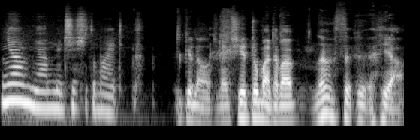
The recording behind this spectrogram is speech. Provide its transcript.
Ja, ja, menschliche Dummheit. Genau, die menschliche Dummheit, aber ne, ja.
